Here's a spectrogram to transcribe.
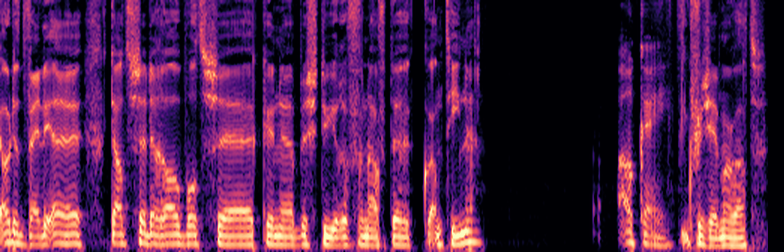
Oh, dat weet eh, dat ze de robots eh, kunnen besturen vanaf de kantine. Oké. Ik verzin maar wat.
